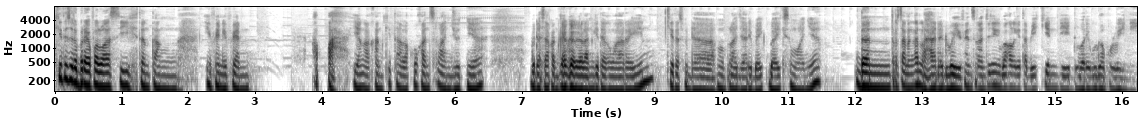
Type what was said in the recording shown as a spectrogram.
Kita sudah berevaluasi tentang event-event apa yang akan kita lakukan selanjutnya. Berdasarkan kegagalan kita kemarin kita sudah mempelajari baik-baik semuanya dan tercanangkanlah ada dua event selanjutnya yang bakal kita bikin di 2020 ini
